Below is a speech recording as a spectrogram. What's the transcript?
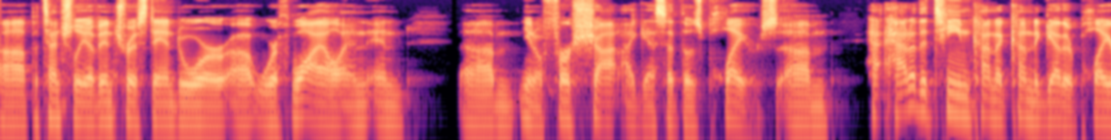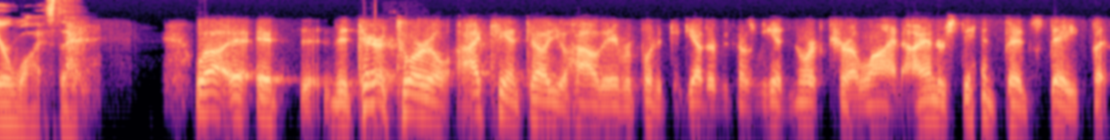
uh, potentially of interest and or uh, worthwhile, and and um, you know first shot, I guess, at those players. Um, h- how did the team kind of come together player wise then? Well, it, it, the territorial, I can't tell you how they ever put it together because we had North Carolina. I understand Penn State, but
